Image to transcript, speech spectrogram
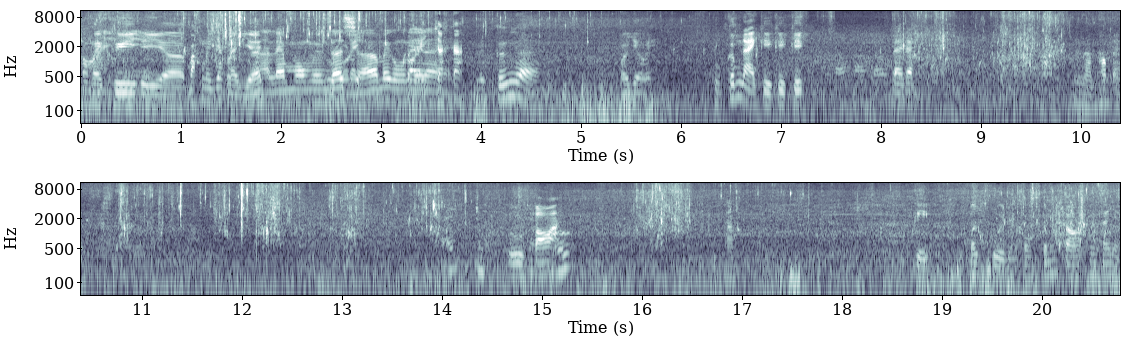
còn ban khuya thì ờ, bắt nó rất là dễ. À, lemon em Con đến này- sợ mấy con đây này là chắc á. nó cứng à. Bao vô đi. Con cúm này kìa kìa kìa. Đây đây. Nó nằm hốc đây ừ to á à. kìa bớt cùi này con cúm to hơn cả nhà.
